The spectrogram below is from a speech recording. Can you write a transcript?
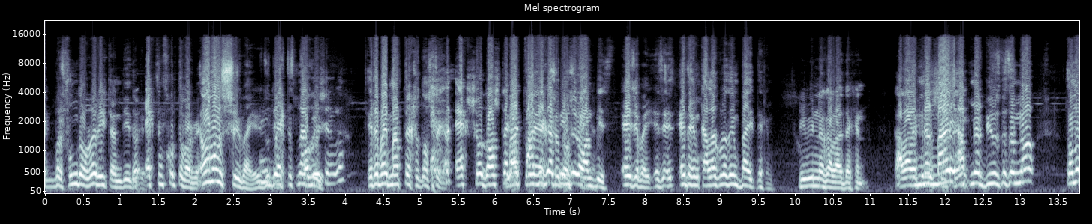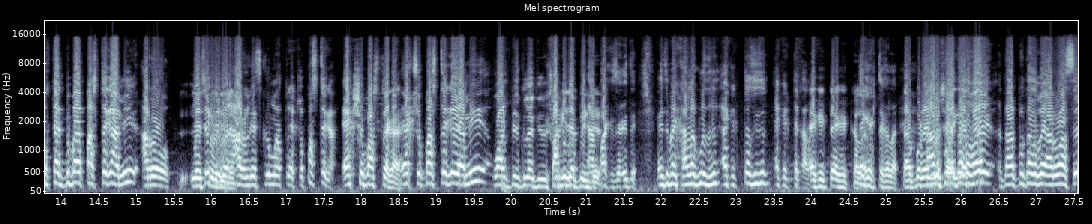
একবার সুন্দরভাবে রিটার্ন দিয়ে দেবে। এক্সচেঞ্জ করতে পারবে? অবশ্যই ভাই যদি একটা না করি এটা ভাই মাত্র একশো দশ টাকা। একশো দশ টাকা মাত্র পাকিজা 110 প্রিন্টের টাকা। ওয়ান পিস এই যে ভাই এই যে এই দেখেন কালারগুলো দেখেন ভাই দেখেন। বিভিন্ন কালার দেখেন। কালার আপনার ভাই আপনার ভিউজদের জন্য চমক থাকবে ভাই পাঁচ টাকা আমি আরও। আরও লেস করে মাত্র একশো পাঁচ টাকা। একশো পাঁচ টাকা। একশো পাঁচ টাকায় আমি ওয়ান পিসগুলো দিই। পাকিজা। হ্যাঁ, পাকিজা এই যে- ভাই কালারগুলো দেখেন এক একটা season এক একটা কালার এক একটা এক এক কালার এক একটা কালার তারপরে? ভাই তারপর দাদা ভাই আরও আছে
